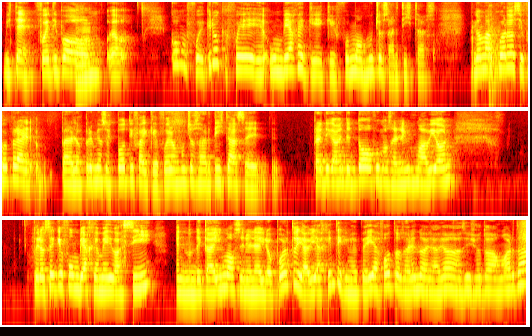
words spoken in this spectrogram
¿Viste? Fue tipo. eh, ¿Cómo fue? Creo que fue un viaje que, que fuimos muchos artistas. No me acuerdo si fue para, para los premios Spotify, que fueron muchos artistas, eh, prácticamente todos fuimos en el mismo avión. Pero sé que fue un viaje medio así, en donde caímos en el aeropuerto y había gente que me pedía fotos saliendo del avión, así yo toda muerta,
